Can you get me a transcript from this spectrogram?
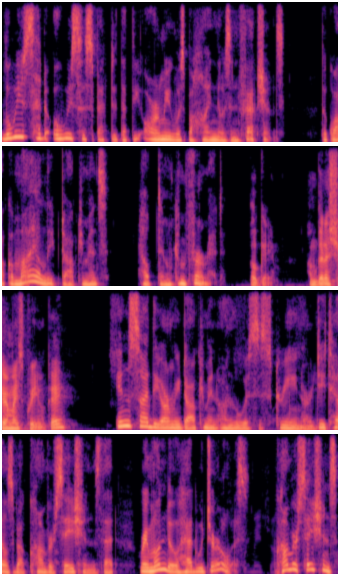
Luis had always suspected that the army was behind those infections. The Guacamaya leak documents helped him confirm it. Okay, I'm going to share my screen, okay? Inside the army document on Luis's screen are details about conversations that Raimundo had with journalists. Conversations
